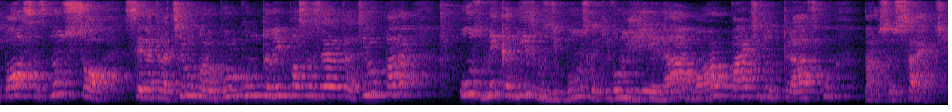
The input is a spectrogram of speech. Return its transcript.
possa não só ser atrativo para o público, como também possa ser atrativo para os mecanismos de busca que vão gerar a maior parte do tráfego para o seu site.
